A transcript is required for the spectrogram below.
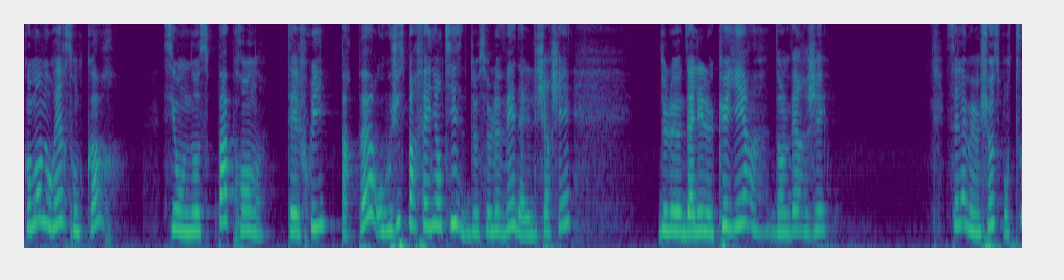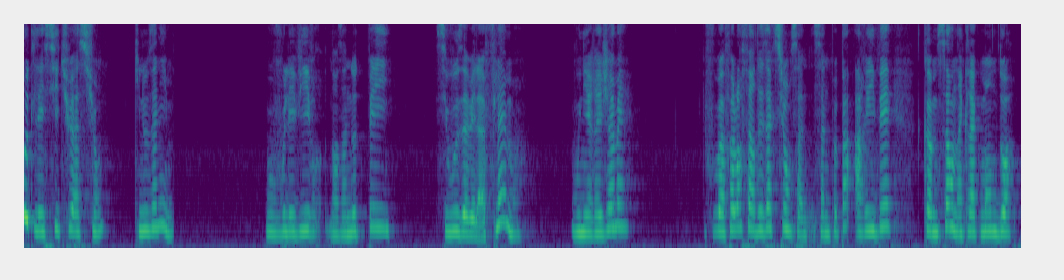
Comment nourrir son corps si on n'ose pas prendre tel fruit par peur ou juste par fainéantise de se lever, d'aller le chercher, d'aller le, cueillir dans le verger? C'est la même chose pour toutes les situations qui nous animent. Vous voulez vivre dans un autre pays. Si vous avez la flemme, vous n'irez jamais. Il va falloir faire des actions. Ça, ne peut pas arriver comme ça en un claquement de doigts.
